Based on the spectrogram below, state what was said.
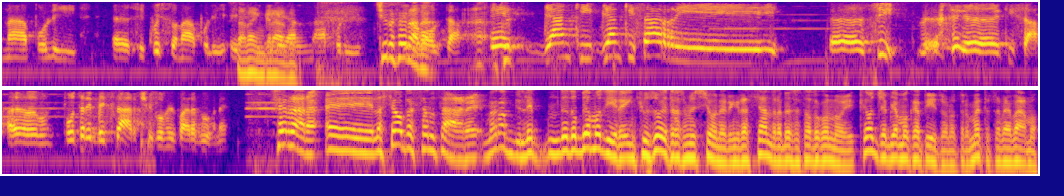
Napoli eh, se questo Napoli sarà in grado. al Napoli Ciro Ferrara, uh, e Bianchi, Bianchi Sarri eh, sì, eh, chissà, eh, potrebbe starci come paragone. Ferrara, eh, la stiamo per salutare, ma le, le, dobbiamo dire in chiusura di trasmissione, ringraziandola per essere stato con noi, che oggi abbiamo capito, naturalmente sapevamo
